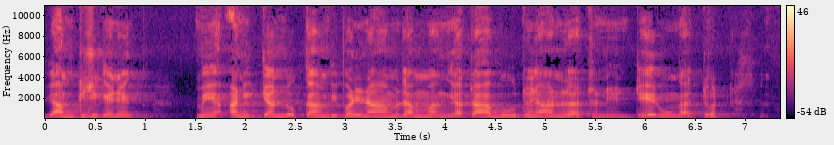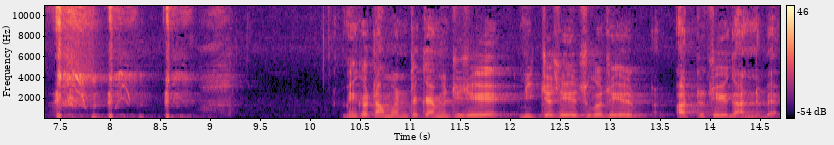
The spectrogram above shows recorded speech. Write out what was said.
යම් කිසි කෙනෙක් මේ අනිච්චන් දුක්ඛං විපරිණාම ධම්මං යථා භූත ඥාන දර්ශනයෙන් තේරුම් ගත්තොත් මේක Tamanට කැමතිසේ නිච්චසේ සුඛසේ අර්ථසේ ගන්න බෑ.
